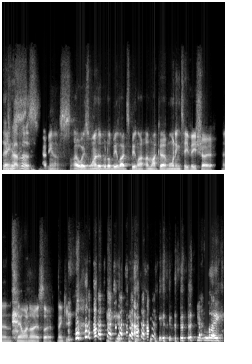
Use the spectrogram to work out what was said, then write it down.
Thanks, Thanks for having us. Having us. I always wondered what it'll be like to be like on like a morning TV show, and now I know. So thank you. You're like,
